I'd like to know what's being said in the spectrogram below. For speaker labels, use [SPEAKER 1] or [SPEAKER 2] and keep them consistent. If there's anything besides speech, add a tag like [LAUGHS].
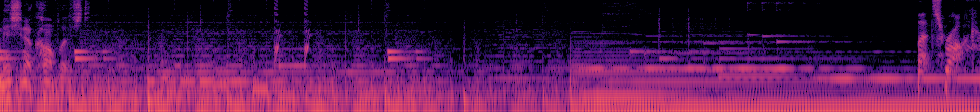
[SPEAKER 1] Mission accomplished.
[SPEAKER 2] Let's rock.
